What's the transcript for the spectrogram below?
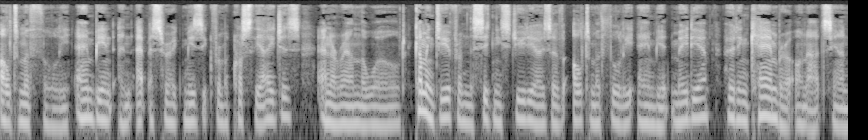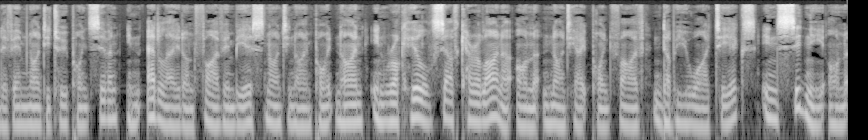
Ultima Thule, ambient and atmospheric music from across the ages and around the world. Coming to you from the Sydney studios of Ultima Thule Ambient Media heard in Canberra on ArtSound FM 92.7, in Adelaide on 5MBS 99.9, in Rock Hill, South Carolina on 98.5 WYTX, in Sydney on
